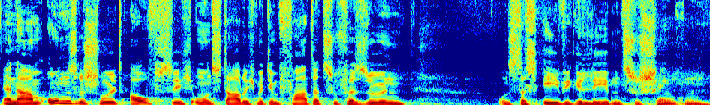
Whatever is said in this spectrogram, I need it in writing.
Er nahm unsere Schuld auf sich, um uns dadurch mit dem Vater zu versöhnen, uns das ewige Leben zu schenken.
